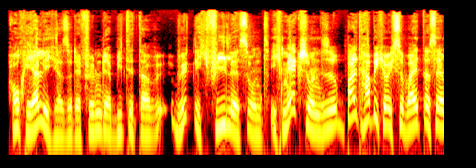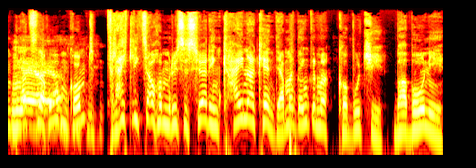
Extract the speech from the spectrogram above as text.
auch herrlich. Also der Film, der bietet da wirklich vieles und ich merke schon, so bald habe ich euch so weit, dass er im Platz ja, nach ja, oben ja. kommt. Vielleicht liegt es auch am Regisseur, den keiner kennt. Ja, man denkt immer Corbucci, Barboni,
